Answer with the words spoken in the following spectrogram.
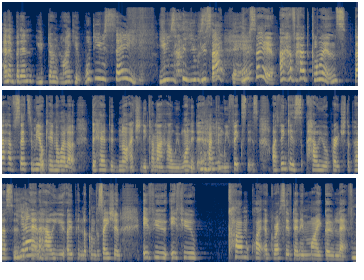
And then, but then you don't like it. What do you say? You you, You sat say, there. you say. I have had clients that have said to me, okay, Noella, the hair did not actually come out how we wanted it. How Mm-hmm. can we fix this? I think it's how you approach the person and how you open the conversation. If you if you come quite aggressive, then it might go left.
